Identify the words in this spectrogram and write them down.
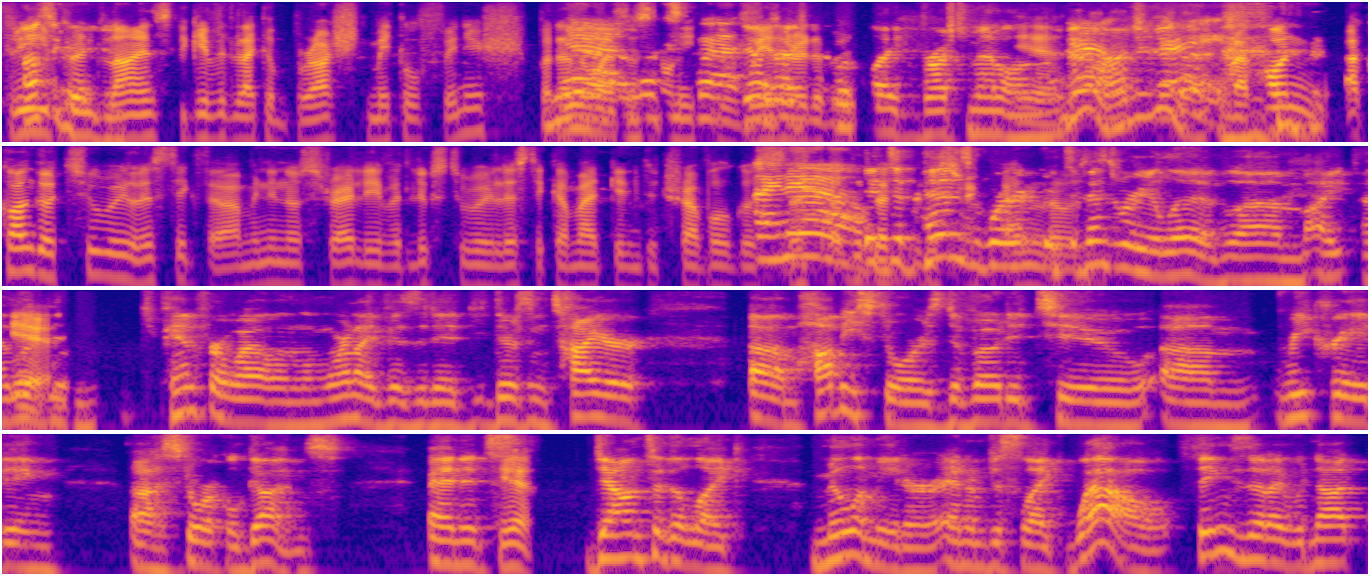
3D print lines to give it like a brushed metal finish. But Yeah, otherwise, it's only still looks need Yeah, it weather it actually a bit. looked like brushed metal. I'm Yeah. like, Yeah, how'd looks you do that? I can't I can't go too realistic though. I mean, in Australia, if it looks too realistic, I might get into trouble. 'cause I know. It depends where it zones. depends where you live. Um, I, I lived Yeah. in Japan for a while, and when I visited, there's entire um, hobby stores devoted to um, recreating uh, historical guns, and it's Yeah. down to the like millimeter, and I'm just like, wow, things that I would not,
